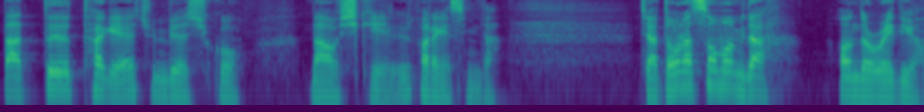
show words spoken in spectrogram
따뜻하게 준비하시고 나오시길 바라겠습니다. 자, 도나 서머입니다. On the radio.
